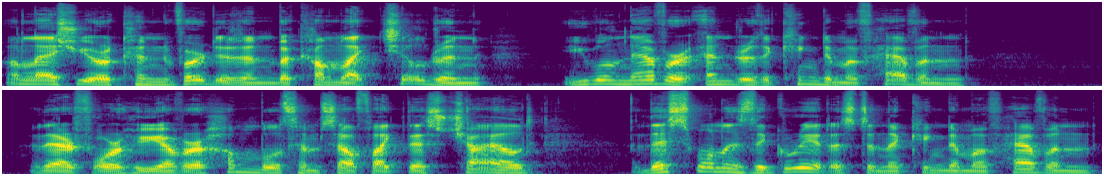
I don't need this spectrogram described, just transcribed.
unless you are converted and become like children, you will never enter the kingdom of heaven. Therefore, whoever humbles himself like this child, this one is the greatest in the kingdom of heaven.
